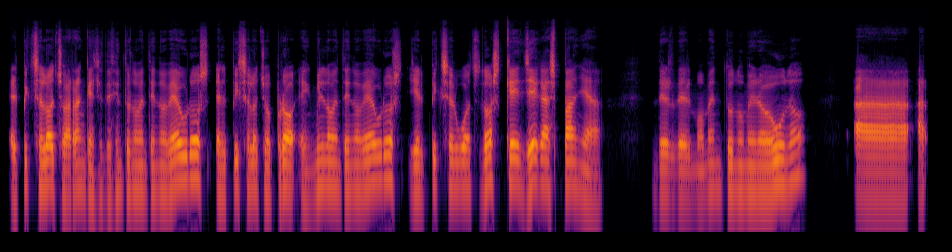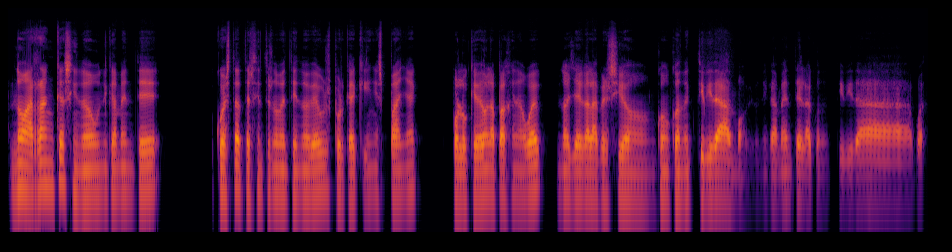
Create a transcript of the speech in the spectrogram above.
El Pixel 8 arranca en 799 euros, el Pixel 8 Pro en 1099 euros y el Pixel Watch 2 que llega a España desde el momento número 1 no arranca, sino únicamente cuesta 399 euros porque aquí en España, por lo que veo en la página web, no llega la versión con conectividad móvil, únicamente la conectividad, bueno,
